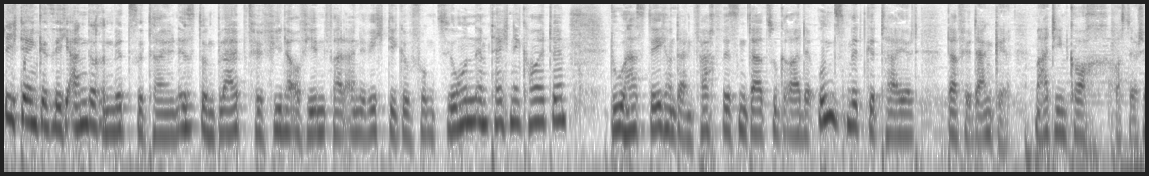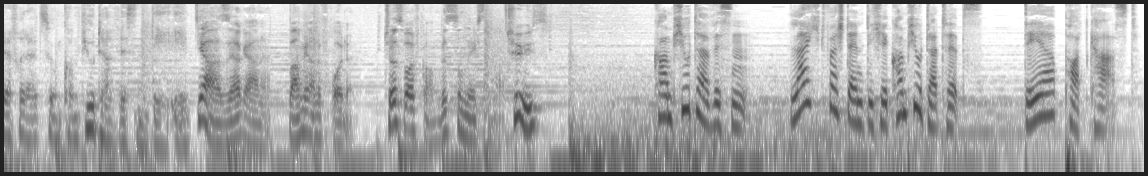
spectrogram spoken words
Ich denke, sich anderen mitzuteilen ist und bleibt für viele auf jeden Fall eine wichtige Funktion im Technik heute. Du hast dich und dein Fachwissen dazu gerade uns mitgeteilt. Dafür danke. Martin Koch aus der Chefredaktion computerwissen.de. Ja, sehr gerne. War mir eine Freude. Tschüss, Wolfgang. Bis zum nächsten Mal. Tschüss. Computerwissen. Leicht verständliche Computertipps. Der Podcast.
